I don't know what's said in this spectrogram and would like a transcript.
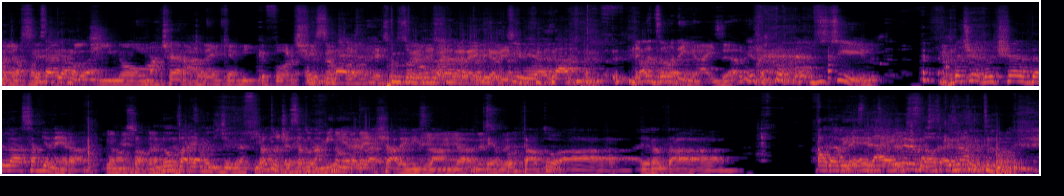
sembra essere Che sappiamo vicino Ma certo. a Reykjavik forse Ci sono- Beh, quello mondo Reykjavik. Sì, esatto. nella zona dei geyser sì, dove c'è, dove c'è della sabbia nera. Non so. Non parliamo di geografia. Tra l'altro c'è stata una miniera glaciale in Eh, Islanda adesso che ha portato a in realtà Ad avere la questo- esatto.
